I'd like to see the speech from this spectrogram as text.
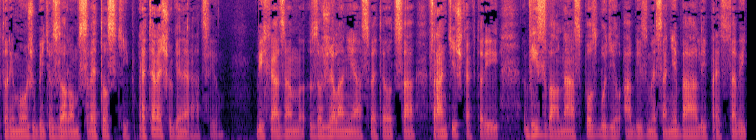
ktorí môžu byť vzorom svetosti pre terajšiu generáciu. Vychádzam zo želania svätého otca Františka, ktorý vyzval nás, pozbudil, aby sme sa nebáli predstaviť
